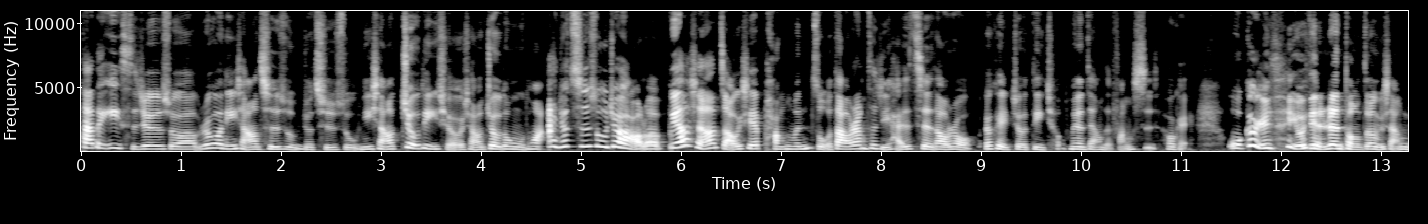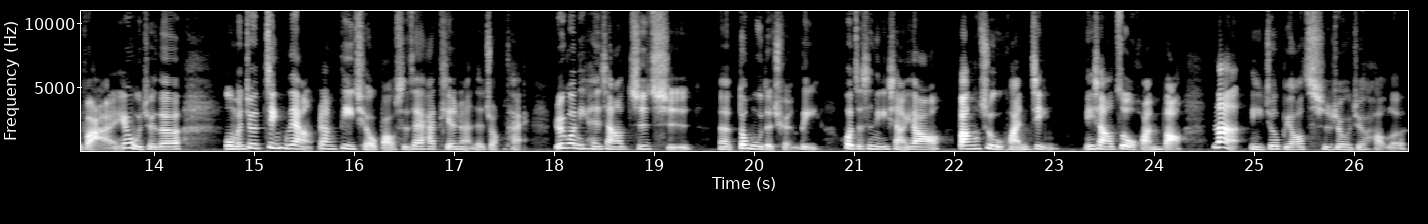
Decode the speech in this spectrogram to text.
他的意思就是说，如果你想要吃素，你就吃素；你想要救地球、想要救动物的话，哎，你就吃素就好了。不要想要找一些旁门左道，让自己还是吃得到肉，又可以救地球，没有这样的方式。OK，我个人是有点认同这种想法，因为我觉得我们就尽量让地球保持在它天然的状态。如果你很想要支持呃动物的权利，或者是你想要帮助环境，你想要做环保，那你就不要吃肉就好了。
